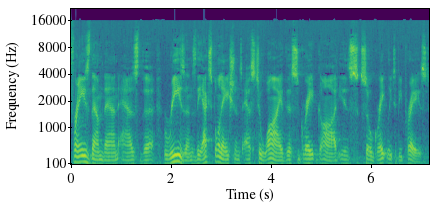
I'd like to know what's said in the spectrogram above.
phrase them then as the reasons, the explanations as to why this great God is so greatly to be praised.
